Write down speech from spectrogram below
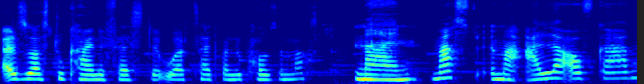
Also hast du keine feste Uhrzeit, wann du Pause machst? Nein. Machst du immer alle Aufgaben?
